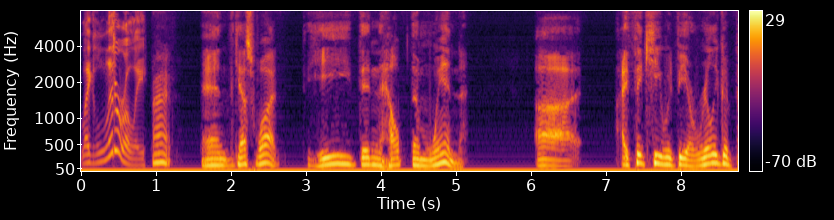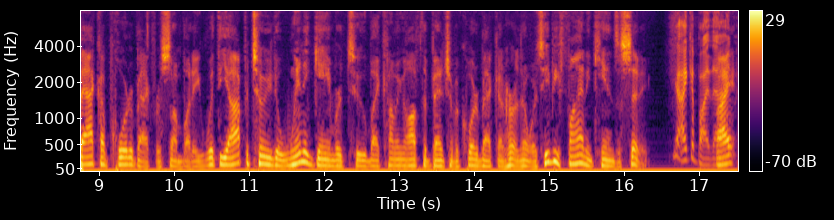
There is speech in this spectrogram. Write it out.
like literally. Right. And guess what? He didn't help them win. Uh, I think he would be a really good backup quarterback for somebody with the opportunity to win a game or two by coming off the bench if a quarterback got hurt. In other words, he'd be fine in Kansas City. Yeah, I could buy that. Right?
